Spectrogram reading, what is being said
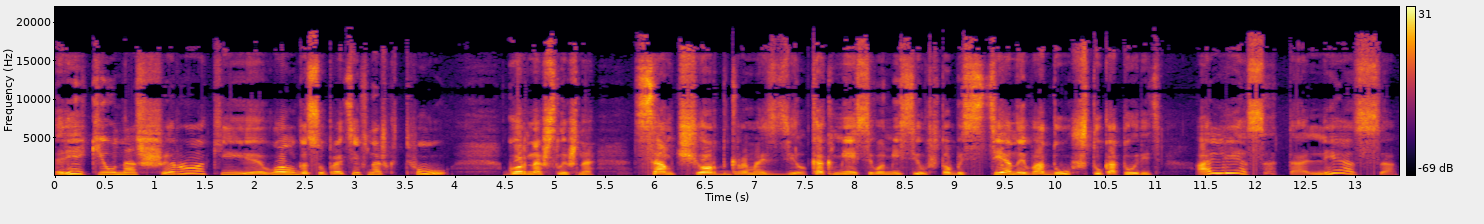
Реки у нас широкие, Волга супротив наш тьфу. Гор наш слышно сам чёрт громоздил, как месиво месил, чтобы стены в аду штукатурить. А леса-то, леса.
